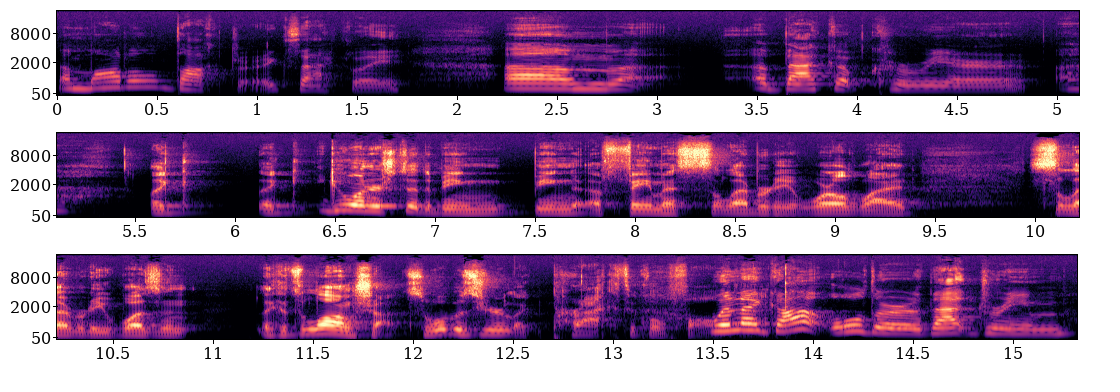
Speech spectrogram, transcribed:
A model doctor, exactly. Um, a backup career. Uh, Like like you understood that being being a famous celebrity, a worldwide celebrity, wasn't like it's a long shot. So what was your like practical fall? when I got older, that dream,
